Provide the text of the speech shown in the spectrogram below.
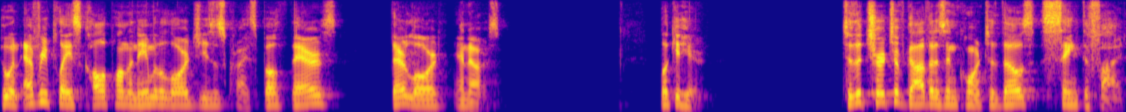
who in every place call upon the name of the Lord Jesus Christ, both theirs, their Lord, and ours. Look at here. To the church of God that is in Corinth, to those sanctified.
